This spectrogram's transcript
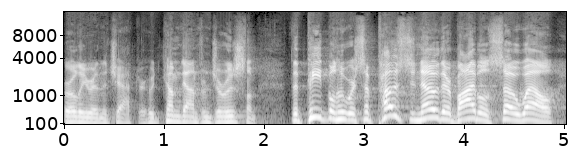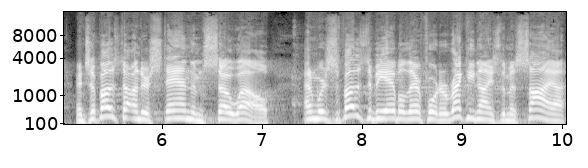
earlier in the chapter who'd come down from Jerusalem the people who were supposed to know their Bibles so well and supposed to understand them so well, and were supposed to be able, therefore, to recognize the Messiah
